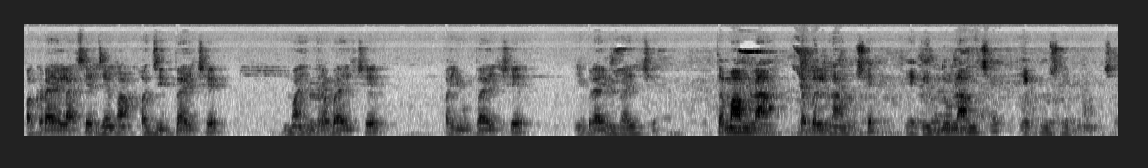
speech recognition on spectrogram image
પકડાયેલા છે, જેમાં અજીતભાઈ છે, મહેન્દ્રભાઈ છે, અયુબભાઈ છે, ઇબ્રાહીમભાઈ છે. તમામના ડબલ નામ છે. એક હિન્દુ નામ છે, એક મુસ્લિમ નામ છે.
